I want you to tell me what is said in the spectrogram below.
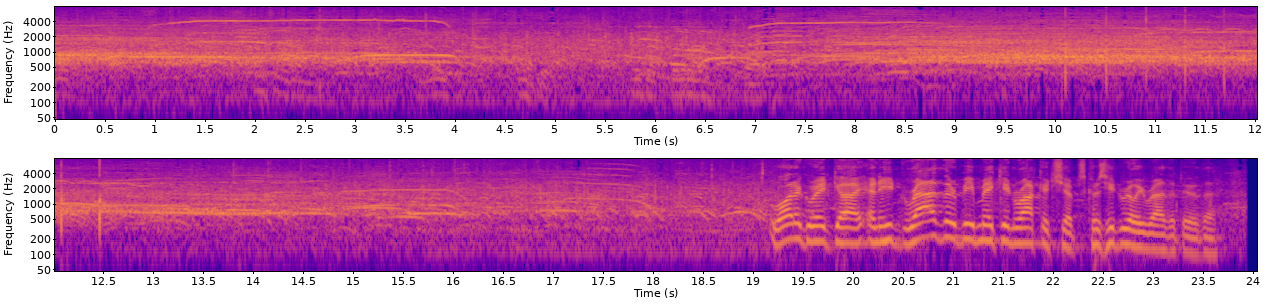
What a great guy. And he'd rather be making rocket ships because he'd really rather do that.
